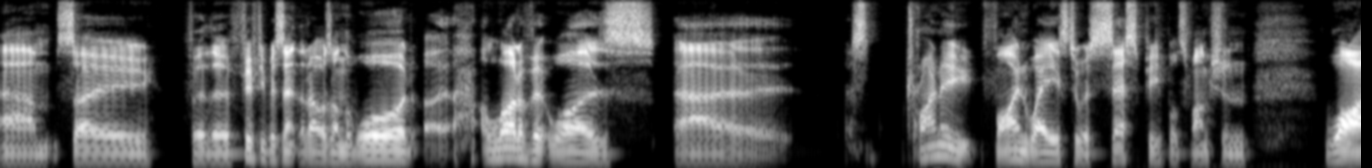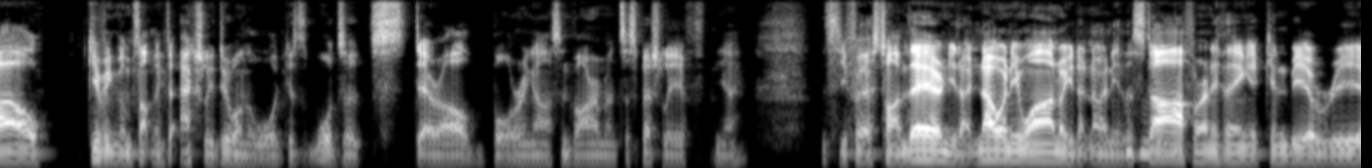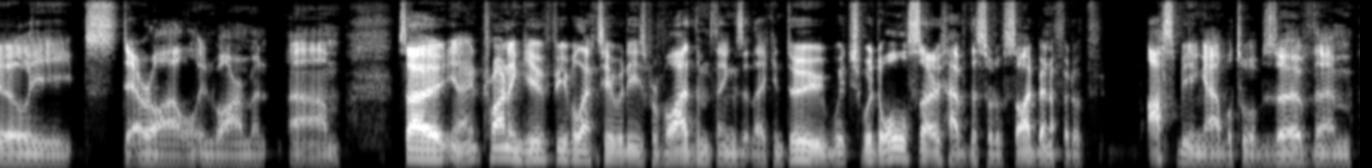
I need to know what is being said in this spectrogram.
Um, so for the 50% that I was on the ward, uh, a lot of it was uh, trying to find ways to assess people's function while giving them something to actually do on the ward because wards are sterile, boring ass environments, especially if you know it's your first time there and you don't know anyone or you don't know any of the mm-hmm. staff or anything. It can be a really sterile environment. Um, so, you know, trying to give people activities, provide them things that they can do, which would also have the sort of side benefit of us being able to observe them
